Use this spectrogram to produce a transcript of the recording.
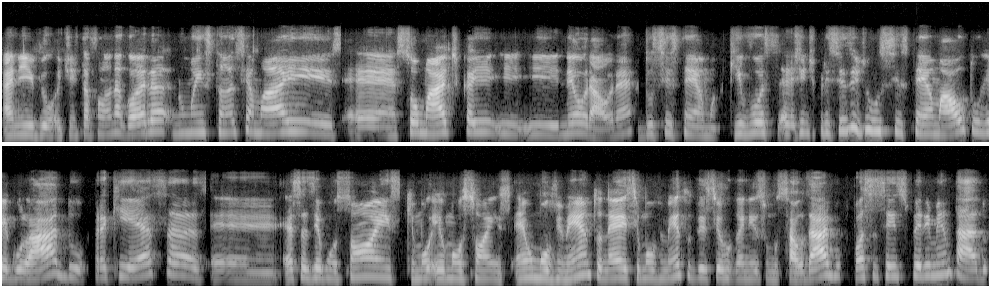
a nível, a gente está falando agora numa instância mais é, somática e, e, e neural, né, do sistema, que você, a gente precisa de um sistema autorregulado lado para que essas, é, essas emoções, que emoções é um movimento, né? Esse movimento desse organismo saudável possa ser experimentado.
